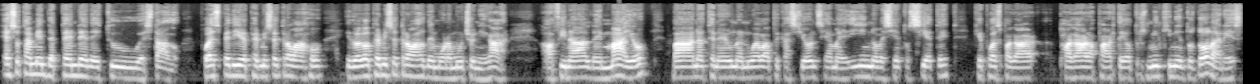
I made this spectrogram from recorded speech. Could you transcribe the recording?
Eso también depende de tu estado. Puedes pedir el permiso de trabajo y luego el permiso de trabajo demora mucho en llegar. A final de mayo van a tener una nueva aplicación, se llama I-907, que puedes pagar, pagar aparte otros 1.500 dólares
